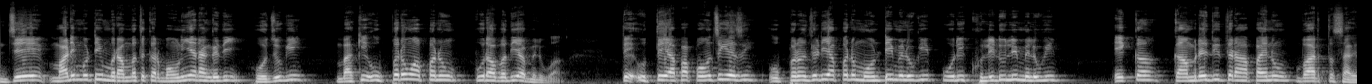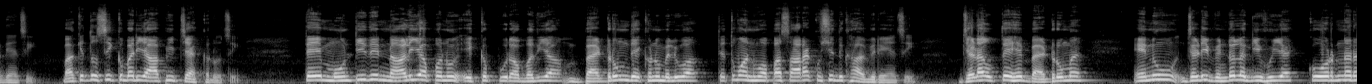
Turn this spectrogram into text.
ਜੇ ਮਾੜੀ ਮੋਟੀ ਮੁਰੰਮਤ ਕਰਵਾਉਣੀ ਹੈ ਰੰਗ ਦੀ, ਹੋ ਜੂਗੀ। ਬਾਕੀ ਉੱਪਰੋਂ ਆਪਾਂ ਨੂੰ ਪੂਰਾ ਵਧੀਆ ਮਿਲੂਗਾ। ਤੇ ਉੱਤੇ ਆਪਾਂ ਪਹੁੰਚ ਗਏ ਸੀ। ਉੱਪਰੋਂ ਜਿਹੜੀ ਆਪਾਂ ਨੂੰ ਮੌਂਟੀ ਮਿਲੂਗੀ, ਪੂਰੀ ਖੁੱਲੀ ਡੁੱਲੀ ਮਿਲੂਗੀ। ਇੱਕ ਕਮਰੇ ਦੀ ਤਰ੍ਹਾਂ ਆਪਾਂ ਇਹਨੂੰ ਵਰਤ ਸਕਦੇ ਹਾਂ ਜੀ। ਬਾਕੀ ਤੁਸੀਂ ਇੱਕ ਵਾਰੀ ਆਪ ਹੀ ਚੈੱਕ ਕਰੋ ਜੀ। ਤੇ ਮੌਂਟੀ ਦੇ ਨਾਲ ਹੀ ਆਪਾਂ ਨੂੰ ਇੱਕ ਪੂਰਾ ਵਧੀਆ ਬੈੱਡਰੂਮ ਦੇਖਣ ਨੂੰ ਮਿਲੂਗਾ ਤੇ ਤੁਹਾਨੂੰ ਆਪਾਂ ਸਾਰਾ ਕੁਝ ਦਿਖਾ ਵੀ ਰਹੇ ਹਾਂ ਸੀ ਜਿਹੜਾ ਉੱਤੇ ਇਹ ਬੈੱਡਰੂਮ ਹੈ, ਇਹਨੂੰ ਜਿਹੜੀ ਵਿੰਡੋ ਲੱਗੀ ਹੋਈ ਹੈ ਕੋਰਨਰ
